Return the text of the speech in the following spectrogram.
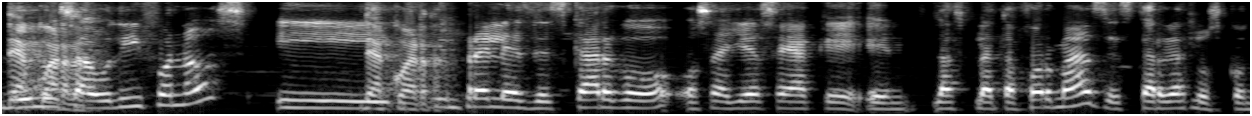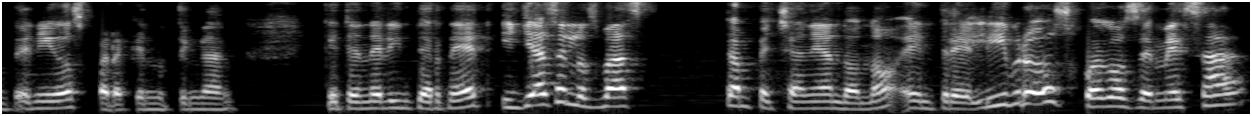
De unos audífonos y siempre les descargo, o sea, ya sea que en las plataformas descargas los contenidos para que no tengan que tener internet y ya se los vas campechaneando, ¿no? Entre libros, juegos de mesa,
